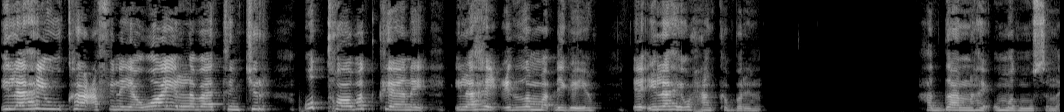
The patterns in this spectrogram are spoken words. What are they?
Ilaahay wuu kaa cafinayaa waayo labaatan jir u toobad keenay. Ilaahay cidlo ma dhigayo. Ee ilaahay waxaan ka barin. Haddaan nahay ummad muslima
